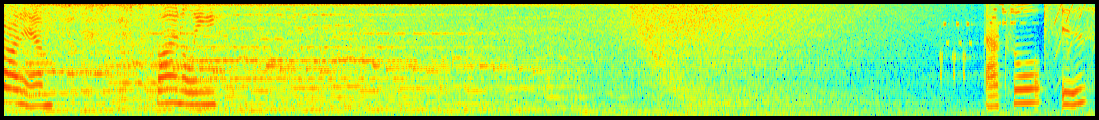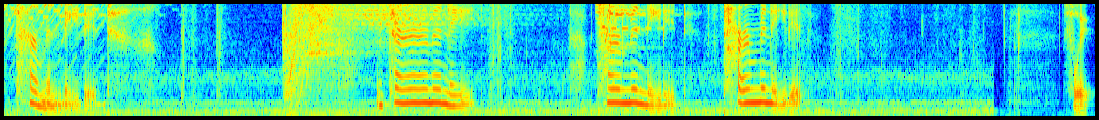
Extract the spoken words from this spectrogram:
Got him. So this is it. Finally. Axel is terminated. Terminate. Terminated. Terminated. Sweet.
